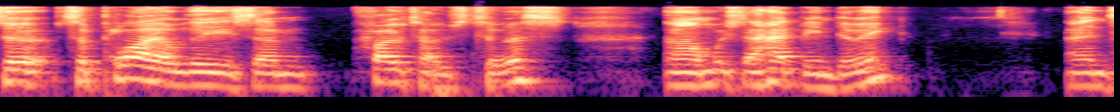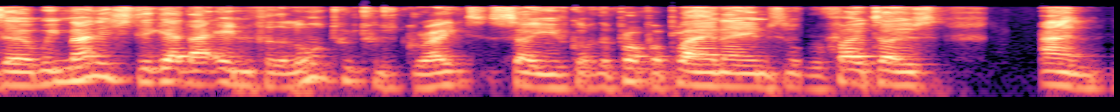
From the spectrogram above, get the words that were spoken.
to supply all these um, photos to us, um, which they had been doing. And uh, we managed to get that in for the launch, which was great. So you've got the proper player names and all the photos, and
